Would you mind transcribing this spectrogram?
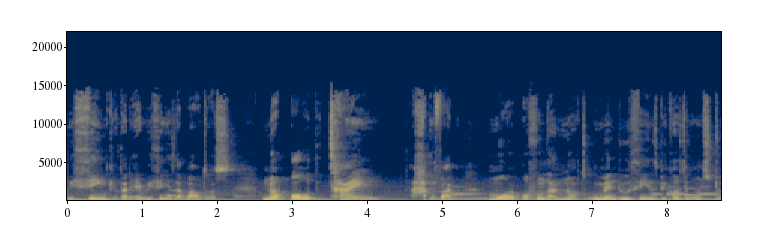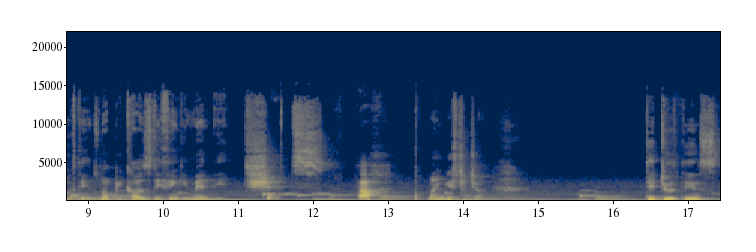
We think that everything is about us. Not all the time. In fact, more often than not, women do things because they want to do things, not because they think it meant it shits. Ah, my English teacher. They do things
